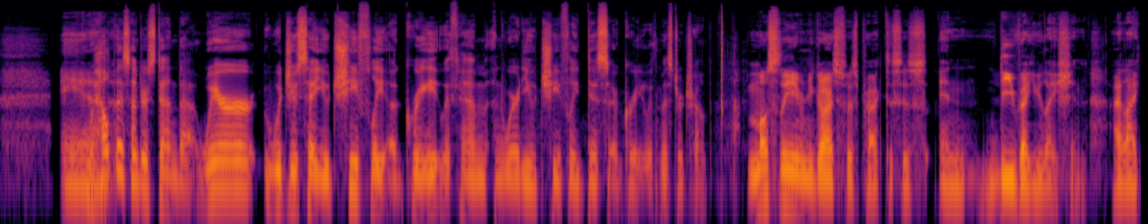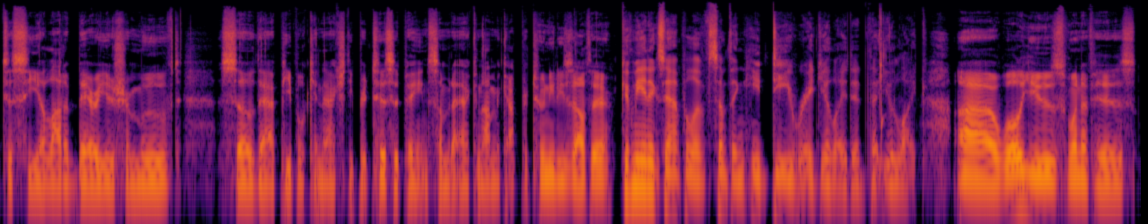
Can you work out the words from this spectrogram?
And well, help us understand that. Where would you say you chiefly agree with him, and where do you chiefly disagree with Mr. Trump? Mostly in regards to his practices in deregulation. I like to see a lot of barriers removed so that people can actually participate in some of the economic opportunities out there. Give me an example of something he deregulated that you like. Uh, we'll use one of his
